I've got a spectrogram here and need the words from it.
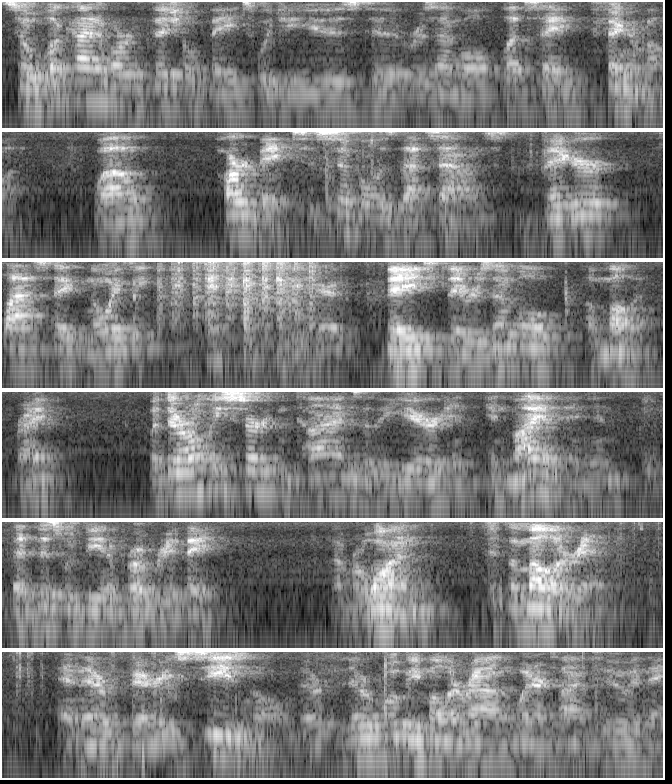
So what kind of artificial baits would you use to resemble, let's say, finger mullet? Well, hard baits, as simple as that sounds. Bigger, plastic, noisy baits, they resemble a mullet, right? But there are only certain times of the year, in, in my opinion, that this would be an appropriate bait. Number one, it's a muller in, and they're very seasonal. There, there will be mullet around in the wintertime too, and they,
